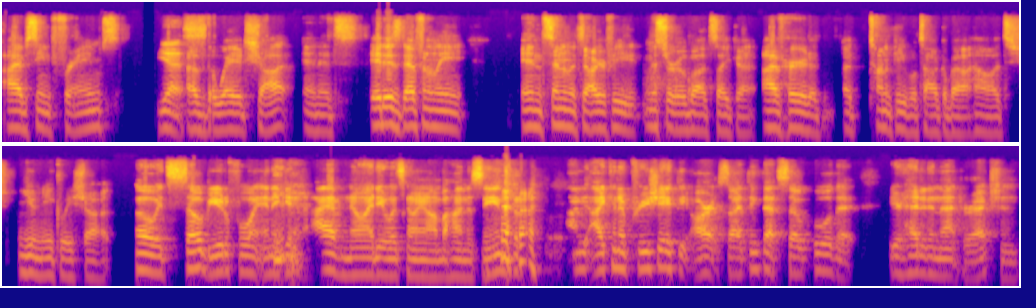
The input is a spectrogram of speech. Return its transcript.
I have seen frames. Yes, of the way it's shot, and it's it is definitely in cinematography. Mr. Robot's like a, I've heard a, a ton of people talk about how it's uniquely shot. Oh, it's so beautiful. And again, I have no idea what's going on behind the scenes, but I, I, can appreciate the art. So I think that's so cool that you're headed in that direction.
